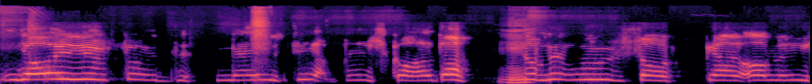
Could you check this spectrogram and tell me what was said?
Jag är ju född med en CP-skada Mm. som är orsakad av en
